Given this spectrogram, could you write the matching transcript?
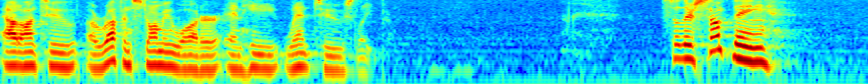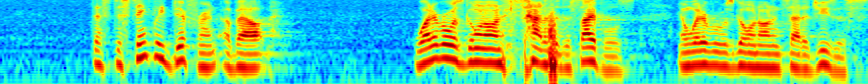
out onto a rough and stormy water, and he went to sleep. So there's something that's distinctly different about whatever was going on inside of the disciples and whatever was going on inside of Jesus.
